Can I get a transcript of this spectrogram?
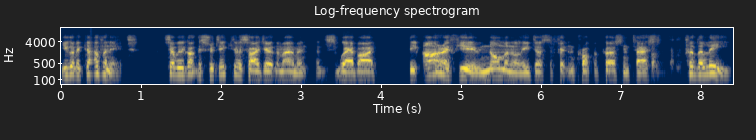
You've got to govern it. So we've got this ridiculous idea at the moment whereby the RFU nominally does the fit and proper person test for the league.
